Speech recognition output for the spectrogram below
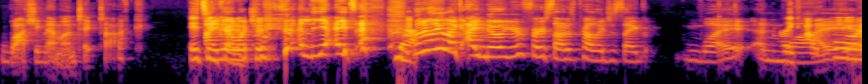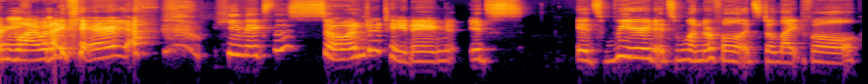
watching them on TikTok. It's I know what you're yeah, it's Yeah. literally like I know your first thought is probably just like what and Like, why and why would I care? Yeah. He makes this so entertaining. It's it's weird, it's wonderful, it's delightful.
